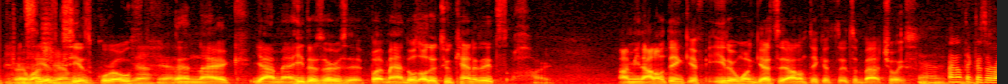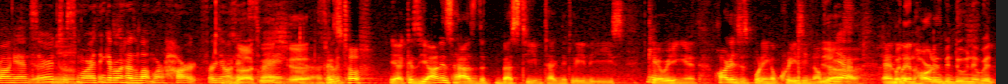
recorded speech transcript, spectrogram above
Enjoy and see his, him. see his growth. Yeah. Yeah. And like, yeah, man, he deserves it. But man, those other two candidates, Hard. I mean, I don't think if either one gets it, I don't think it's it's a bad choice. Yeah, mm-hmm. I don't think there's a wrong answer. It's just more. I think everyone has a lot more heart for Giannis, Exactly. right? Yeah. Yeah, It's gonna be 'cause- tough. Yeah, because Giannis has the best team technically in the East, carrying it. Harden's just putting up crazy numbers. Yeah. Yeah. And but like, then Harden's been doing it with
